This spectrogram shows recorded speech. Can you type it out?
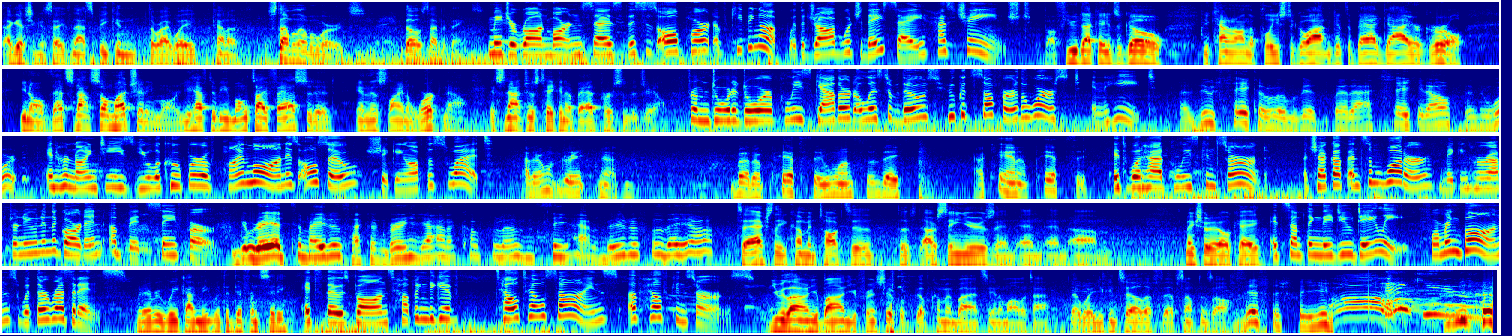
I guess you can say, not speaking the right way, kind of stumbling over words those type of things. Major Ron Martin says this is all part of keeping up with a job which they say has changed. A few decades ago, you counted on the police to go out and get the bad guy or girl. You know, that's not so much anymore. You have to be multifaceted in this line of work now. It's not just taking a bad person to jail. From door to door, police gathered a list of those who could suffer the worst in the heat. I do shake a little bit, but I shake it off and work. In her 90s, Eula Cooper of Pine Lawn is also shaking off the sweat. I don't drink nothing but a Pepsi once a day. A can of Pepsi. It's what had police concerned. A checkup and some water, making her afternoon in the garden a bit safer. Red tomatoes, I can bring you out a couple of them and see how beautiful they are. To actually come and talk to the, our seniors and, and, and um, make sure they're okay. It's something they do daily, forming bonds with their residents. But every week I meet with a different city. It's those bonds helping to give telltale signs of health concerns. You rely on your bond, your friendship of, of, coming by and seeing them all the time. That way you can tell if, if something's off. This is for you. Oh. Thank you.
